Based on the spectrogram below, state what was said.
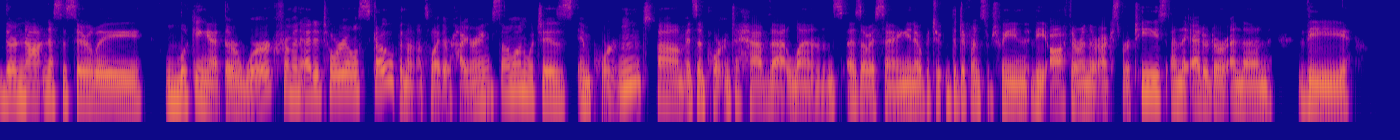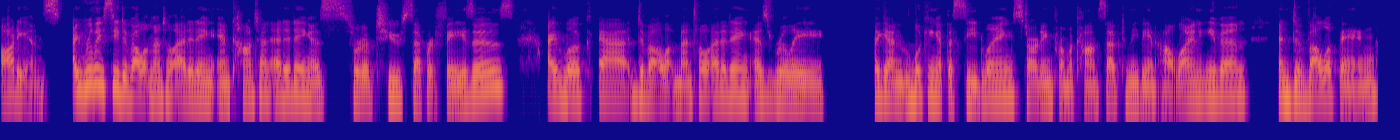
they're not necessarily looking at their work from an editorial scope and that's why they're hiring someone which is important. Um, it's important to have that lens as i was saying you know bet- the difference between the author and their expertise and the editor and then the audience. I really see developmental editing and content editing as sort of two separate phases. I look at developmental editing as really again looking at the seedling starting from a concept maybe an outline even and developing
